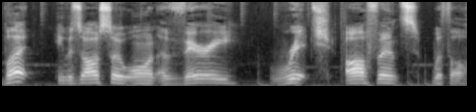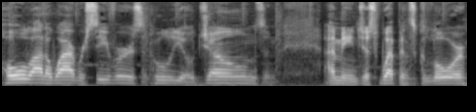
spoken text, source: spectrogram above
but he was also on a very rich offense with a whole lot of wide receivers and Julio Jones and I mean just weapons galore.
